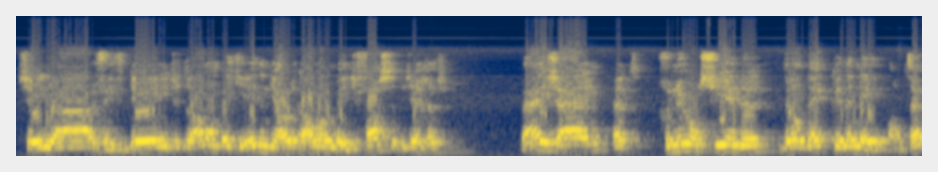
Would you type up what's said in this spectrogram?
CDA, en VVD, die zitten er allemaal een beetje in en die houden elkaar allemaal een beetje vast. En die zeggen, wij zijn het genuanceerde, weldenkende Nederland. Hè?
